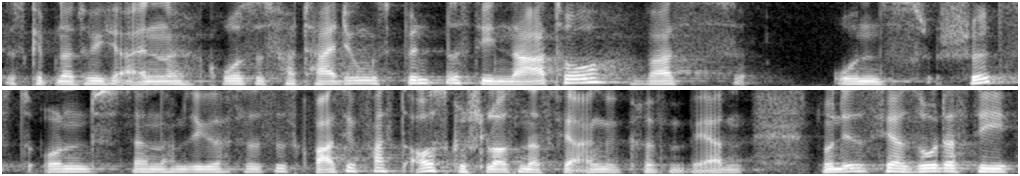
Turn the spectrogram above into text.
es gibt natürlich ein großes Verteidigungsbündnis, die NATO, was uns schützt. Und dann haben sie gesagt, es ist quasi fast ausgeschlossen, dass wir angegriffen werden. Nun ist es ja so, dass die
